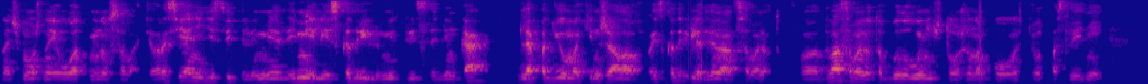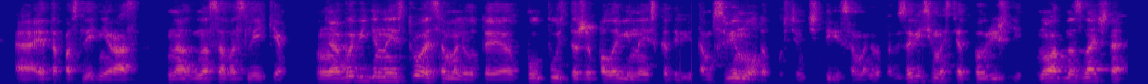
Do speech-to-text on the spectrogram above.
значит, можно его отминусовать. Россияне действительно имели, имели эскадрилью МиГ-31К для подъема кинжалов, эскадрилья 12 самолетов. Э, Два самолета было уничтожено полностью, вот последний, это последний раз на, на Савослейке. Э, Выведенные из строя самолеты, пу- пусть даже половина эскадрильи, там звено, допустим, 4 самолета, в зависимости от повреждений. Но однозначно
